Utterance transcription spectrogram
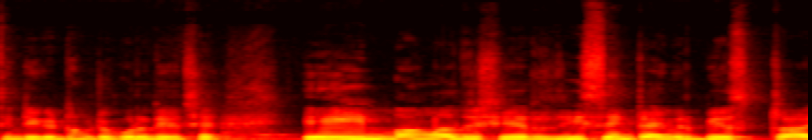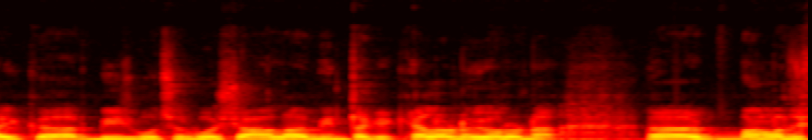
সিন্ডিকেট ধ্বংস করে দিয়েছে। এই বাংলাদেশের রিসেন্ট টাইমের বেস্ট স্ট্রাইকার বিশ বছর বয়সে আলামিন, তাকে খেলানোই হলো না। বাংলাদেশ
